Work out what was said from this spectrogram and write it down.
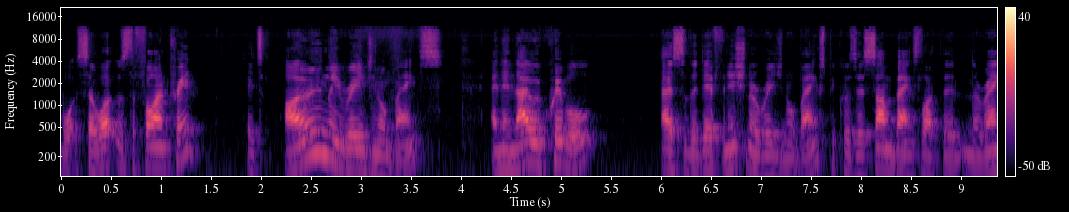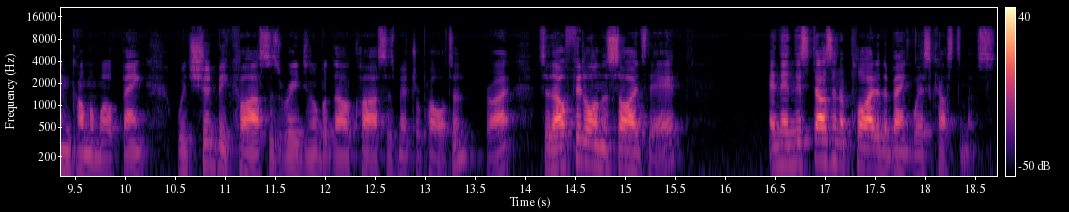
what, so what was the fine print? It's only regional banks, and then they would quibble as to the definition of regional banks because there's some banks like the Nerang Commonwealth Bank which should be classed as regional but they'll class as metropolitan, right? So they'll fiddle on the sides there. And then this doesn't apply to the Bankwest customers.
